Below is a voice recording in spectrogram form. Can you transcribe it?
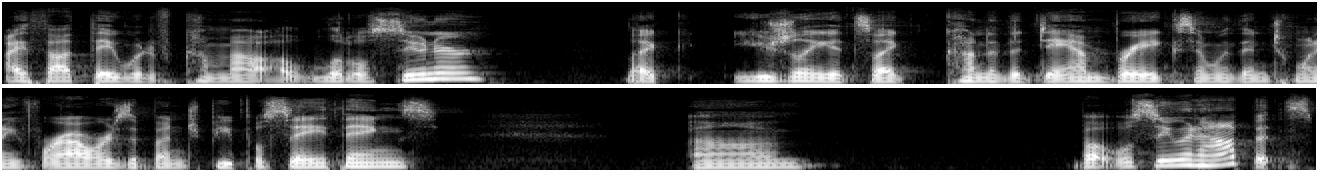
I thought they would have come out a little sooner. Like usually it's like kind of the dam breaks and within 24 hours a bunch of people say things. Um, but we'll see what happens.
